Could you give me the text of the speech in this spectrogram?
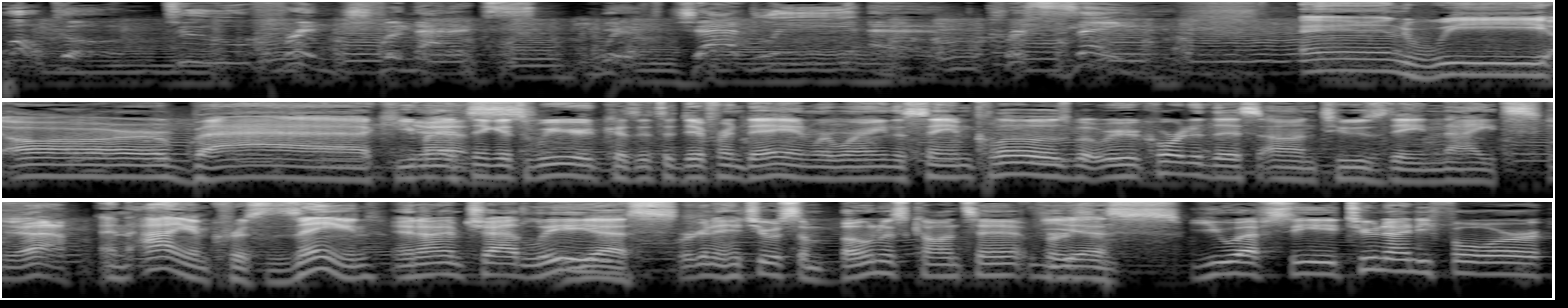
Welcome to Fringe Fanatics with Chad Lee and Chris Zane. And we are back. You might think it's weird because it's a different day and we're wearing the same clothes, but we recorded this on Tuesday night. Yeah. And I am Chris Zane. And I am Chad Lee. Yes. We're going to hit you with some bonus content for Yes. some UFC 294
